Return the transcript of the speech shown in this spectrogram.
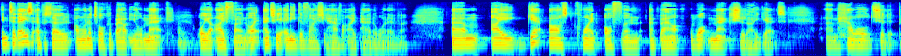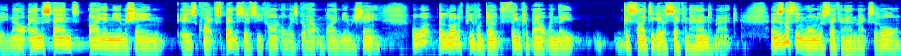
In today's episode, I want to talk about your Mac or your iPhone or actually any device you have, iPad or whatever. Um, I get asked quite often about what Mac should I get? Um, how old should it be? Now, I understand buying a new machine is quite expensive, so you can't always go out and buy a new machine. But what a lot of people don't think about when they decide to get a second-hand Mac, and there's nothing wrong with second-hand Macs at all,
